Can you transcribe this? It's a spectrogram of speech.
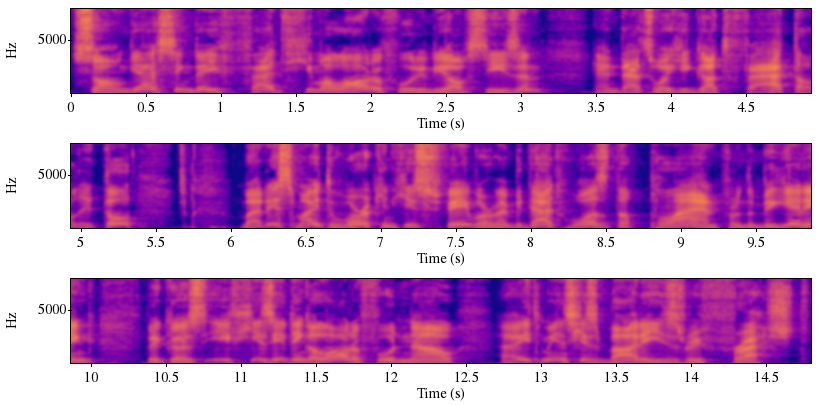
So I'm guessing they fed him a lot of food in the off season and that's why he got fat a little. But this might work in his favor. Maybe that was the plan from the beginning, because if he's eating a lot of food now, uh, it means his body is refreshed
